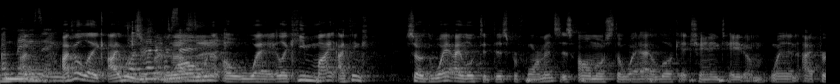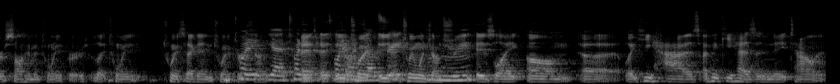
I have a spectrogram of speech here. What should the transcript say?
Amazing. I feel like I was 100%. blown away. Like he might. I think so. The way I looked at this performance is almost the way I look at Channing Tatum when I first saw him in twenty first, like 20, 22nd and twenty first. 20 yeah, 20 21 Jump Street. Yeah, Street. Twenty One Jump Mhm. Street is like um uh like he has. I think he has an innate talent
